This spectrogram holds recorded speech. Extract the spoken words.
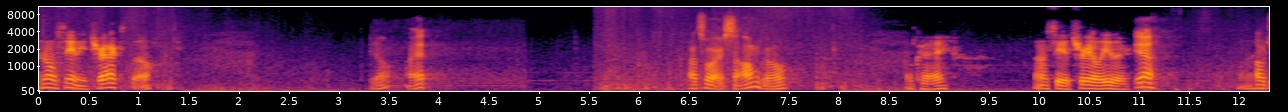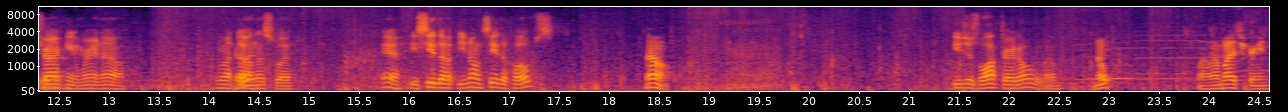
I don't see any tracks though. Yeah, I. That's where I saw him go. Okay. I don't see a trail either. Yeah, I'm tracking him right now. He went Really? down this way. Yeah, you see the you don't see the hopes? No. You just walked right over them. Nope. Not on my screen.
